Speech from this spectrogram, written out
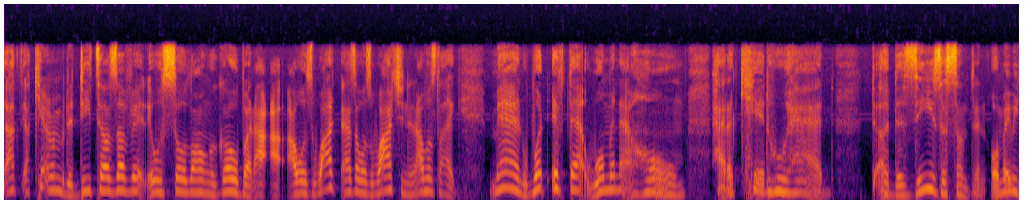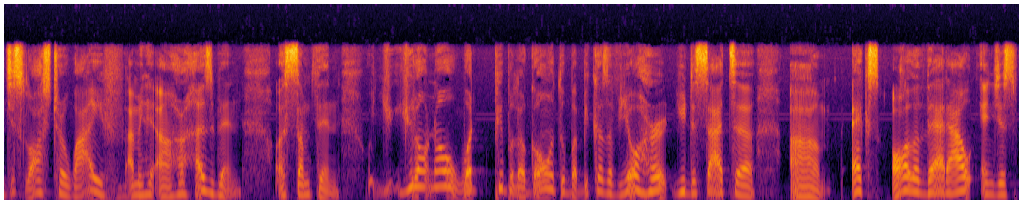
I I can't remember the details of it. It was so long ago, but I I, I was watch as I was watching it, I was like, man, what if that woman at home had a kid who had a disease or something, or maybe just lost her wife, I mean uh, her husband or something. You, you don't know what people are going through, but because of your hurt, you decide to um, X all of that out and just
